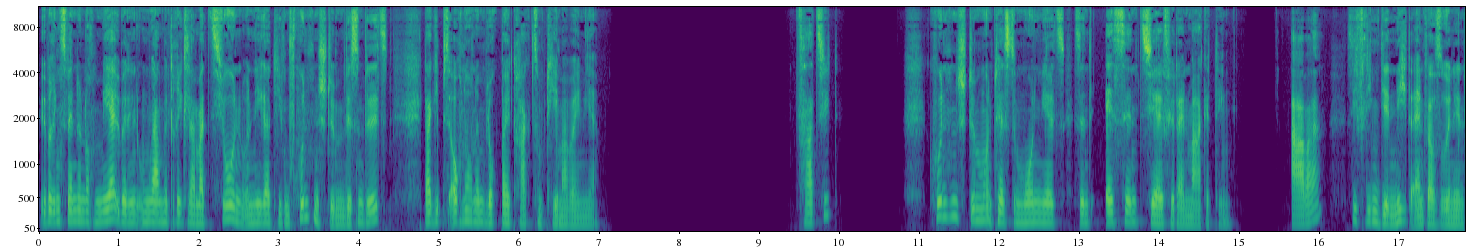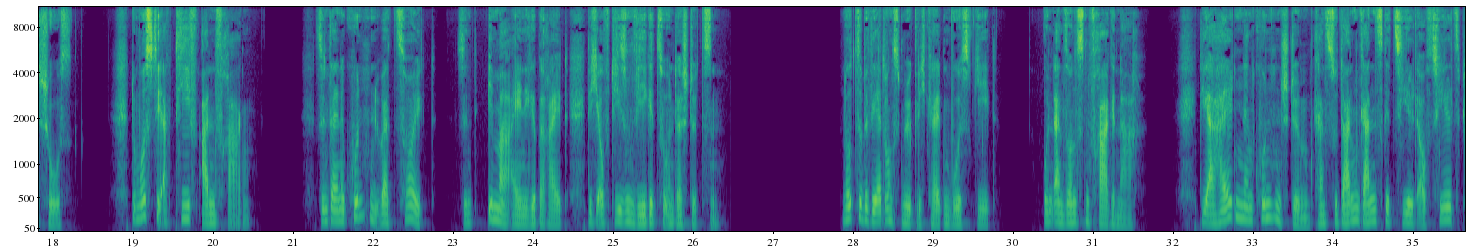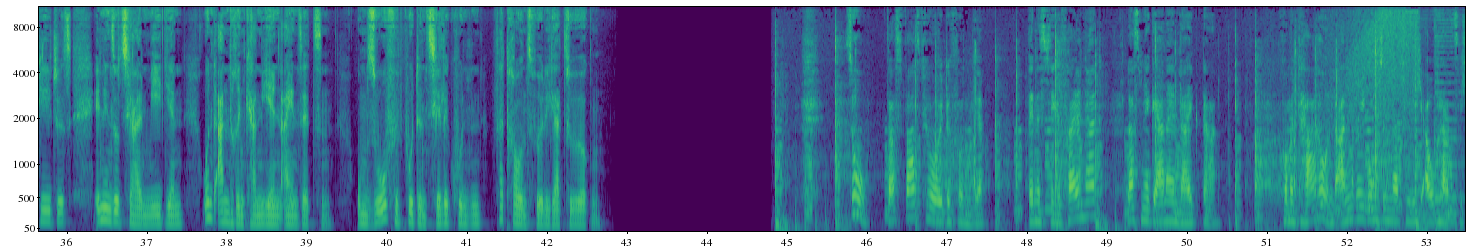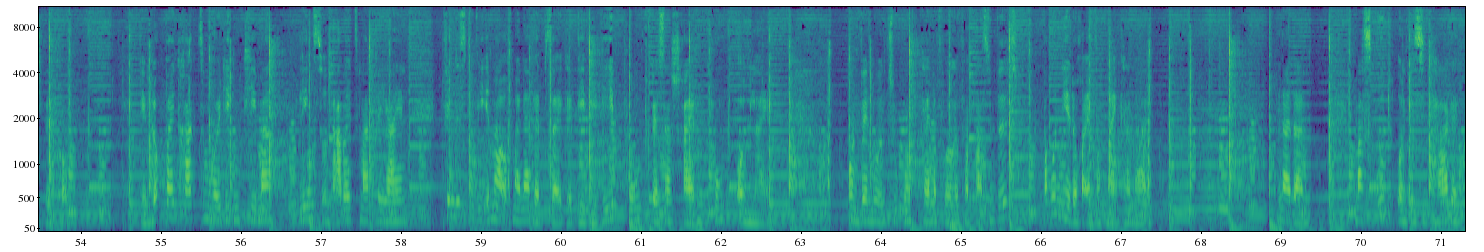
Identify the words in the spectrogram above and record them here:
Übrigens, wenn du noch mehr über den Umgang mit Reklamationen und negativen Kundenstimmen wissen willst, da gibt's auch noch einen Blogbeitrag zum Thema bei mir. Fazit? Kundenstimmen und Testimonials sind essentiell für dein Marketing. Aber sie fliegen dir nicht einfach so in den Schoß. Du musst sie aktiv anfragen. Sind deine Kunden überzeugt, sind immer einige bereit, dich auf diesem Wege zu unterstützen. Nutze Bewertungsmöglichkeiten, wo es geht. Und ansonsten frage nach. Die erhaltenen Kundenstimmen kannst du dann ganz gezielt auf Sales Pages, in den sozialen Medien und anderen Kanälen einsetzen, um so für potenzielle Kunden vertrauenswürdiger zu wirken. So, das war's für heute von mir. Wenn es dir gefallen hat, lass mir gerne ein Like da. Kommentare und Anregungen sind natürlich auch herzlich willkommen. Den Blogbeitrag zum heutigen Thema, Links und Arbeitsmaterialien findest du wie immer auf meiner Webseite www.besserschreiben.online. Und wenn du in Zukunft keine Folge verpassen willst, abonniere doch einfach meinen Kanal. Na dann, mach's gut und bis die Tage.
